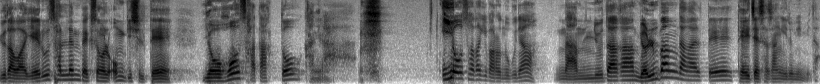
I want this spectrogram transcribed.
유다와 예루살렘 백성을 옮기실 때 여호사닥도 가니라. 이 여호사닥이 바로 누구냐? 남유다가 멸망당할 때 대제사장 이름입니다.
